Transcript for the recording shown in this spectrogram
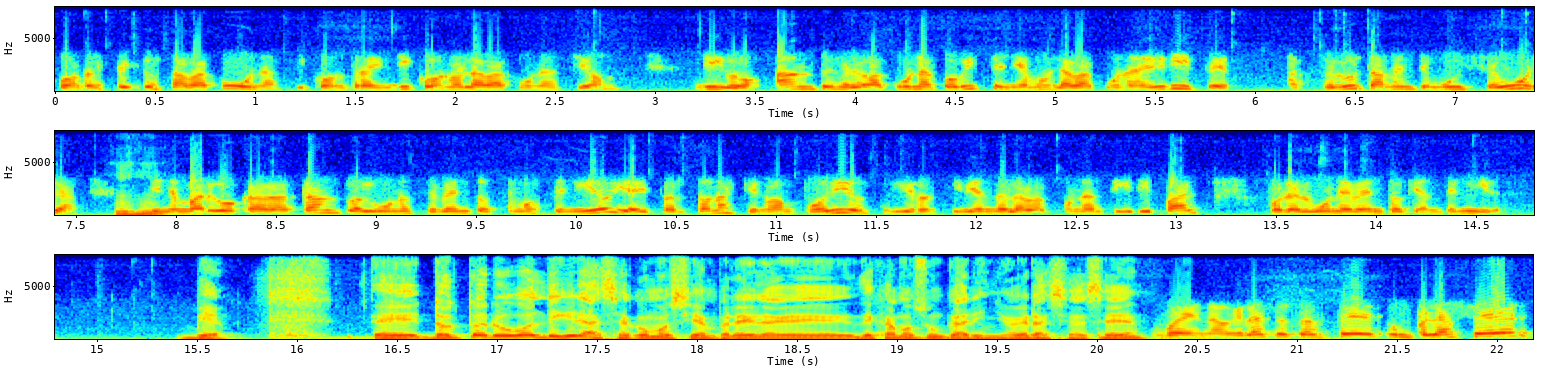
con respecto a esta vacuna, si contraindico o no la vacunación. Digo, antes de la vacuna COVID teníamos la vacuna de gripe, absolutamente muy segura. Sin embargo, cada tanto algunos eventos hemos tenido y hay personas que no han podido seguir recibiendo la vacuna antigripal por algún evento que han tenido. Bien. Eh, doctor Uboldi, gracias, como siempre. Le dejamos un cariño, gracias. ¿eh? Bueno, gracias a ustedes, un placer.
